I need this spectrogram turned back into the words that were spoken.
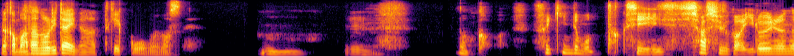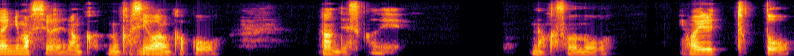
なんかまた乗りたいなって結構思いますうん。ね。うん。なんか、最近でもタクシー、車種がいろいろになりましたよね。なんか、昔はなんかこう、なんですかね。なんかその、いわゆるちょっと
